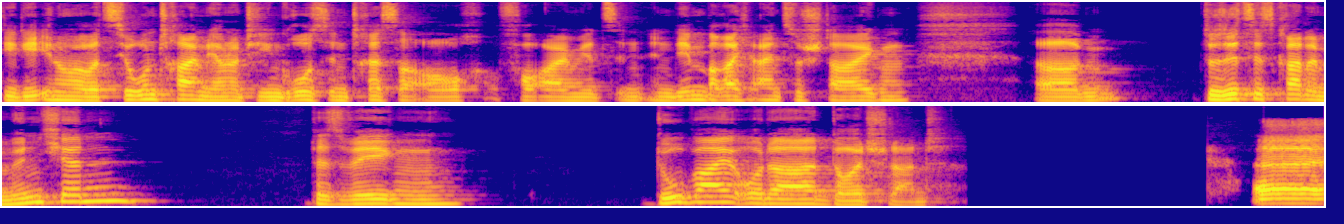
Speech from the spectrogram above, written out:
die die Innovation treiben. Die haben natürlich ein großes Interesse auch, vor allem jetzt in, in dem Bereich einzusteigen. Ähm, du sitzt jetzt gerade in München, deswegen Dubai oder Deutschland? Äh,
